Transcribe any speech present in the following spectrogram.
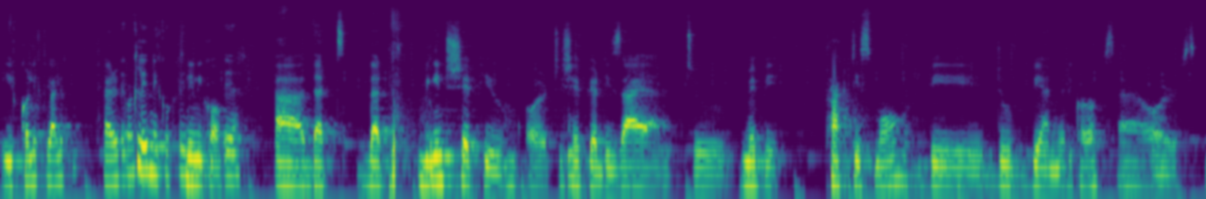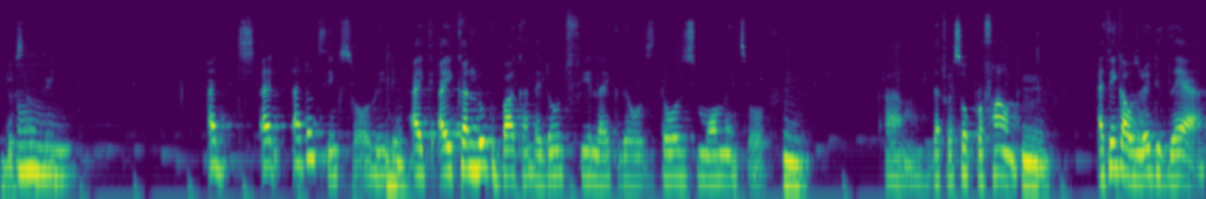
you call it? Clinical, clinical, clinical, yeah. Uh, that that begin to shape you or to shape your desire to maybe practice more, be do be a medical officer or do something. I, I, I don't think so, really. I, I can look back and I don't feel like there was those moments of um, that were so profound. I think I was already there.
